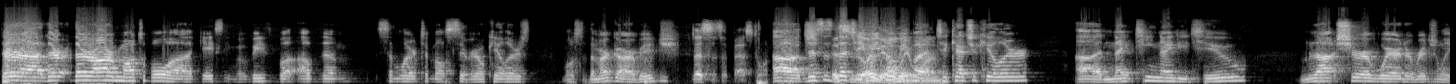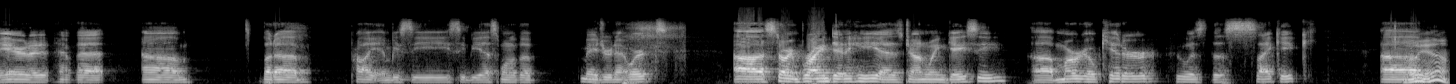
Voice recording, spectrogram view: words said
There, uh, there, there are multiple uh, Gacy movies, but of them, similar to most serial killers, most of them are garbage. This is the best one. Uh, this is This the is TV really the movie, only but one. To Catch a Killer, uh, 1992. I'm not sure where it originally aired. I didn't have that, um, but uh, probably NBC, CBS, one of the major networks. Uh, starring Brian Dennehy as John Wayne Gacy, uh, Margot Kidder, who was the psychic. oh Um, yeah,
